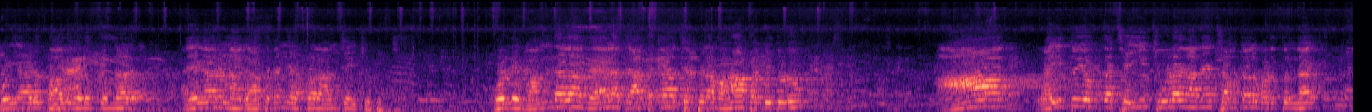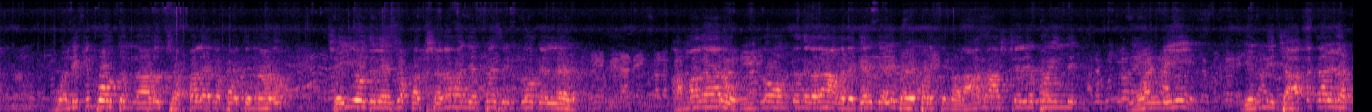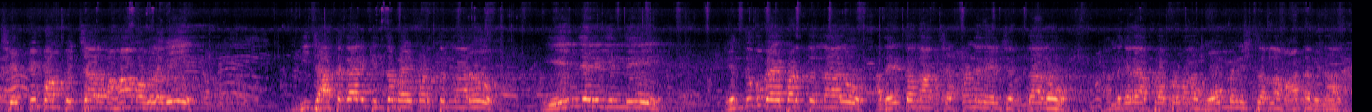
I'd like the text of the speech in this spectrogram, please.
పోయాడు కాలు కడుక్కున్నాడు. అయ్యగారు నా జాతకం చెప్పాలా అని చేయి చూపించాడు కొన్ని వందల వేల జాతకాలు చెప్పిన మహాపండితుడు ఆ రైతు యొక్క చెయ్యి చూడగానే చెమటలు పడుతున్నాయి. వలికిపోతున్నాడు చెప్పలేకపోతున్నాడు. చెయ్యి వదిలేసి ఒక క్షణం అని చెప్పేసి ఇంట్లోకి వెళ్ళాడు. అమ్మగారు ఇంట్లో ఉంటుంది కదా ఆమె దగ్గరికి వెళ్ళి భయపడుతున్నాడు. ఆమె ఆశ్చర్యపోయింది. ఏమండి ఎన్ని జాతకాలు ఇలా చెప్పి పంపించారు మహామహులవి? ఈ జాతకానికి ఇంత భయపడుతున్నారు? ఏం జరిగింది? ఎందుకు భయపడుతున్నారు? అదేంటో నాకు చెప్పండి నేను చెప్తాను. అందుకనే అప్పుడప్పుడు మనం హోమ్ మినిస్టర్ల మాట వినాలి.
